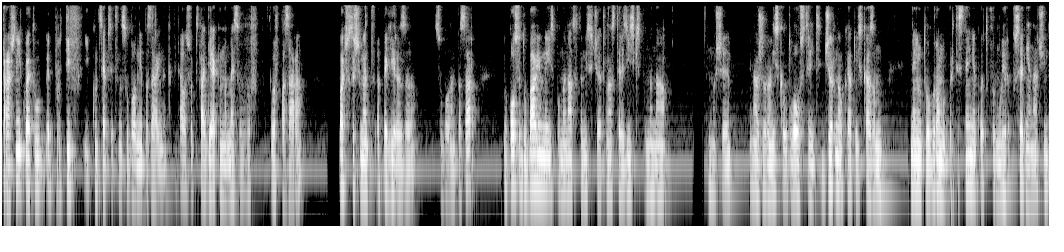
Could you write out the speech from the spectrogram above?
прашни, което е против и концепцията на свободния пазар и на капитал, защото това е директна намеса в, в пазара. Обаче в същия момент апелира за свободен пазар. Но после добавиме и споменатата, мисля, че Атанас Терезийски спомена, имаше една журналистка от Wall Street Journal, която изказа нейното огромно притеснение, което формулира последния начин.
